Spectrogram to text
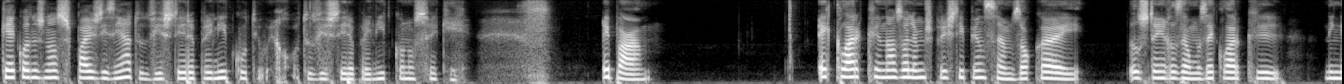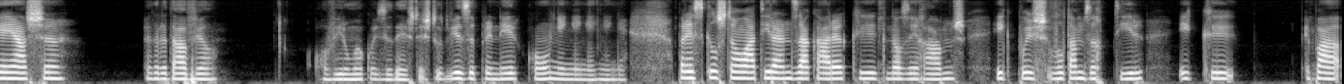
Que é quando os nossos pais dizem, ah, tu devias ter aprendido com o teu erro, ou tu devias ter aprendido com não sei o quê. Epá, é claro que nós olhamos para isto e pensamos, ok, eles têm razão, mas é claro que ninguém acha agradável ouvir uma coisa destas. Tu devias aprender com. Parece que eles estão a tirar-nos à cara que, que nós erramos e que depois voltamos a repetir e que epá,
